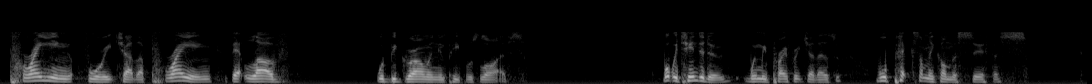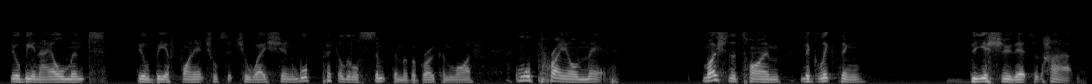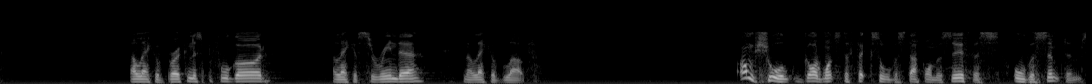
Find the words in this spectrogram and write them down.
praying for each other, praying that love would be growing in people's lives. What we tend to do when we pray for each other is we'll pick something on the surface. There'll be an ailment, there'll be a financial situation, we'll pick a little symptom of a broken life, and we'll pray on that. Most of the time, neglecting the issue that's at heart a lack of brokenness before God, a lack of surrender, and a lack of love. I'm sure God wants to fix all the stuff on the surface, all the symptoms.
